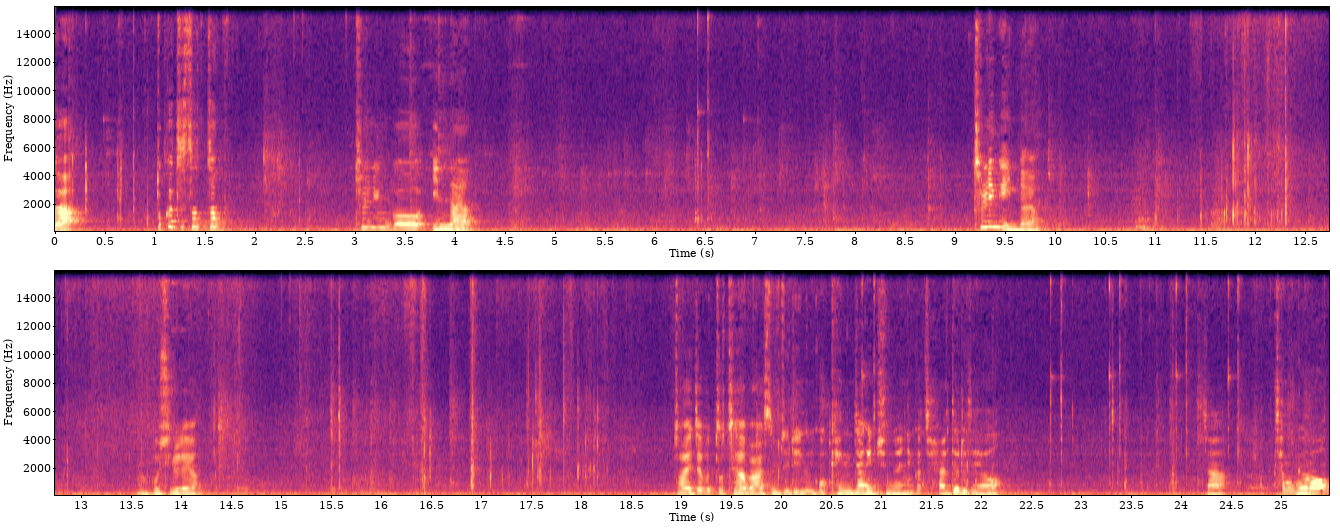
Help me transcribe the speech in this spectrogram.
자, 똑같이 썼죠? 틀린 거 있나요? 틀린 게 있나요? 한번 보실래요? 자, 이제부터 제가 말씀드리는 거 굉장히 중요하니까 잘 들으세요. 자, 참고로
